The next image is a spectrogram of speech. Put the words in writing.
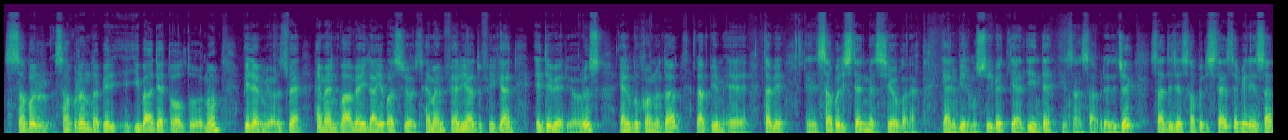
sabır sabrın da bir ibadet olduğunu bilemiyoruz ve hemen vaveyla'yı basıyoruz. Hemen feryat figen ediveriyoruz. Yani bu konuda Rabbim e, tabi e, sabır istenmez şey olarak yani bir musibet geldiğinde insan sabredecek. Sadece sabır isterse bir insan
